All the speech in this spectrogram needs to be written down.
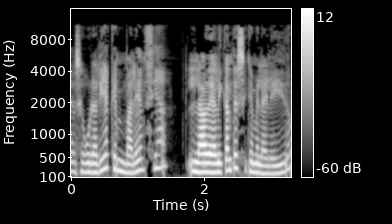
aseguraría que en Valencia, la de Alicante sí que me la he leído,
